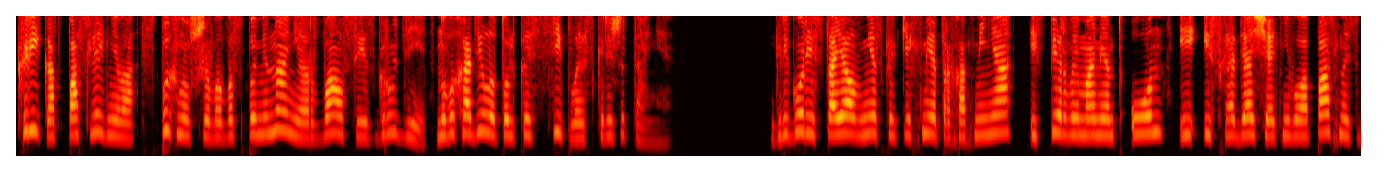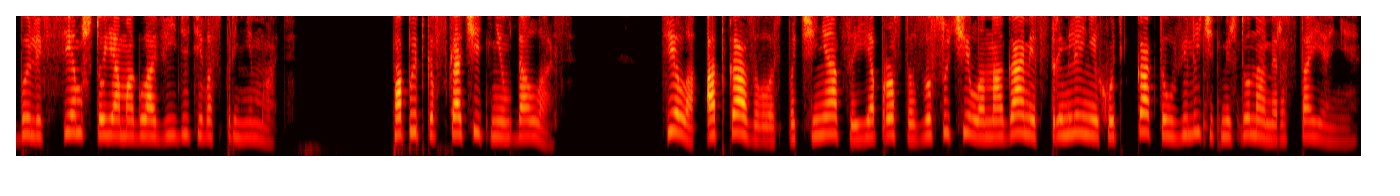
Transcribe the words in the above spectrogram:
Крик от последнего вспыхнувшего воспоминания рвался из груди, но выходило только сиплое скрежетание. Григорий стоял в нескольких метрах от меня, и в первый момент он и исходящая от него опасность были всем, что я могла видеть и воспринимать. Попытка вскочить не удалась. Тело отказывалось подчиняться, и я просто засучила ногами в стремлении хоть как-то увеличить между нами расстояние.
